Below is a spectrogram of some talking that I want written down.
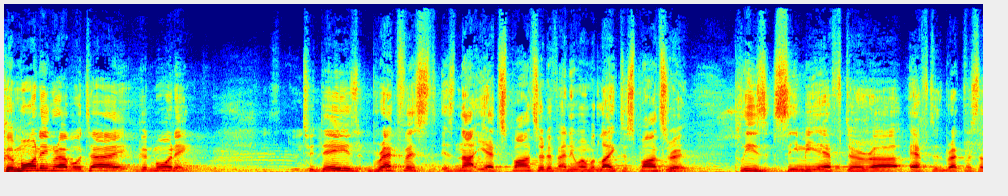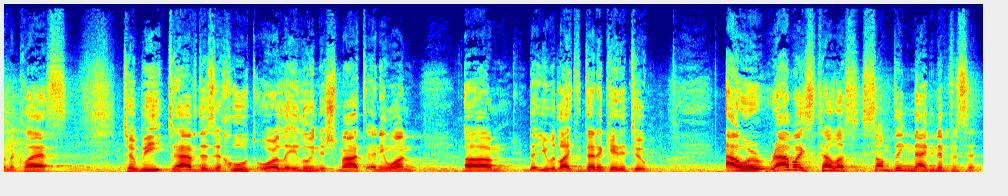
Good morning, Rabotai. Good morning. Today's breakfast is not yet sponsored. If anyone would like to sponsor it, please see me after uh, after the breakfast and the class to be to have the zechut or leilui nishmat anyone um, that you would like to dedicate it to. Our rabbis tell us something magnificent.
